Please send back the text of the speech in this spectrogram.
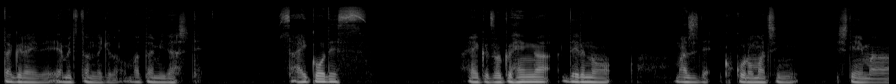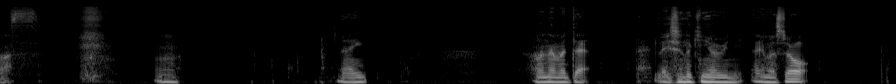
たぐらいでやめてたんだけど、また見出して。最高です。早く続編が出るのをマジで心待ちにしています。うん。はい。ほなまた来週の金曜日に会いましょう。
